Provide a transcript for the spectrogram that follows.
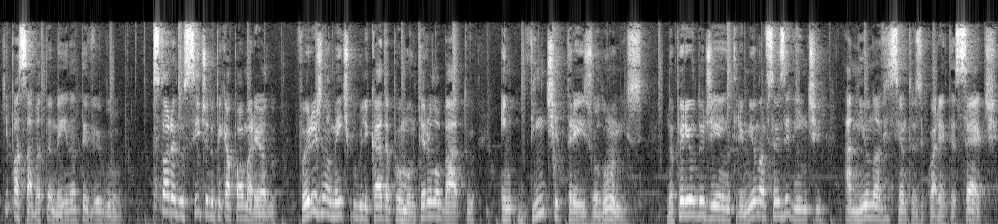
que passava também na TV Globo. A história do Sítio do Pica-Pau Amarelo foi originalmente publicada por Monteiro Lobato em 23 volumes, no período de entre 1920 a 1947,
